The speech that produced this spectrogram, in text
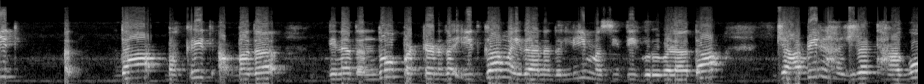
ಈದ್ ದ ಬಕ್ರೀದ್ ಹಬ್ಬದ ದಿನದಂದು ಪಟ್ಟಣದ ಈದ್ಗಾ ಮೈದಾನದಲ್ಲಿ ಮಸೀದಿ ಗುರುಗಳಾದ ಜಾಬೀರ್ ಹಜ್ರತ್ ಹಾಗೂ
